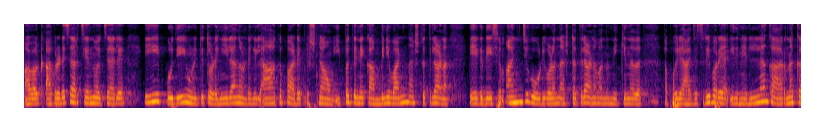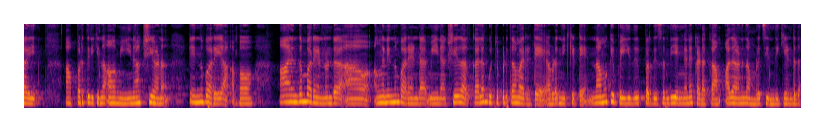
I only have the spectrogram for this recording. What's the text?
അവർ അവരുടെ ചർച്ചയെന്ന് വെച്ചാൽ ഈ പുതിയ യൂണിറ്റ് തുടങ്ങിയില്ല എന്നുണ്ടെങ്കിൽ ആകെപ്പാടെ പ്രശ്നമാവും. ഇപ്പം തന്നെ കമ്പനി വൻ നഷ്ടത്തിലാണ്. ഏകദേശം അഞ്ച് കോടിയോളം നഷ്ടത്തിലാണ് വന്ന് നിൽക്കുന്നത്. അപ്പോൾ രാജശ്രീ പറയാം ഇതിനെല്ലാം കാരണക്കായി അപ്പുറത്തിരിക്കുന്ന ആ മീനാക്ഷിയാണ് എന്ന് പറയാം. അപ്പോൾ ആനന്ദം പറയുന്നുണ്ട്. "ആ, അങ്ങനെയൊന്നും പറയണ്ട. മീനാക്ഷിയെ തൽക്കാലം കുറ്റപ്പെടുത്താൻ വരട്ടെ. അവിടെ നിൽക്കട്ടെ. നമുക്കിപ്പോൾ ഇത് പ്രതിസന്ധി എങ്ങനെ കിടക്കാം? അതാണ് നമ്മൾ ചിന്തിക്കേണ്ടത്.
